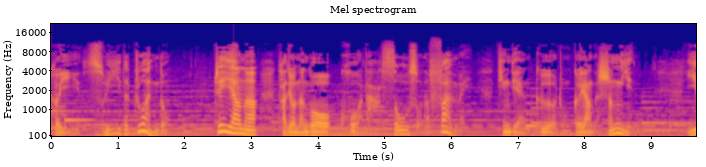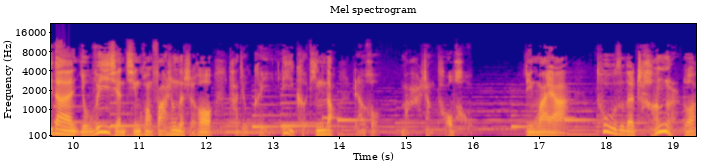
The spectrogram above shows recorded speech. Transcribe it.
可以随意的转动，这样呢，它就能够扩大搜索的范围，听见各种各样的声音。一旦有危险情况发生的时候，它就可以立刻听到，然后马上逃跑。另外啊，兔子的长耳朵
